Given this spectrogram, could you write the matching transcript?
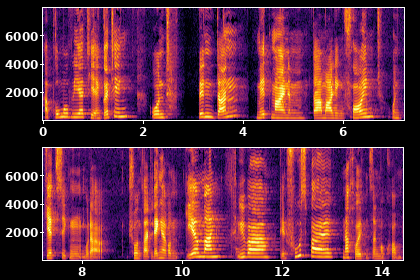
habe promoviert hier in Göttingen und bin dann mit meinem damaligen Freund und jetzigen oder schon seit längerem Ehemann über den Fußball nach Holtensen gekommen.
